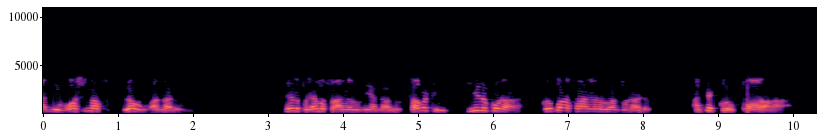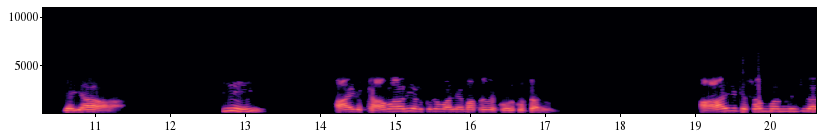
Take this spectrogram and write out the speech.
I'm the ocean of love అన్నారు. నేను ప్రేమ సాగరుణ్ణి అన్నారు. కాబట్టి ఈయన కూడా కృపా సాగరుడు అంటున్నాడు. అంటే కృప దయా ఇది ఆయన కావాలి అనుకున్న వాళ్ళే మాత్రమే కోరుకుంటారు. ఆయనకి సంబంధించిన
